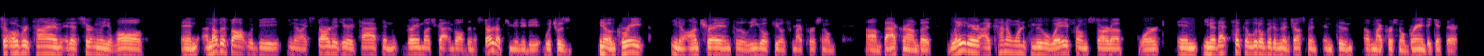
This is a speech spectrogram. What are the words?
So over time, it has certainly evolved. And another thought would be, you know, I started here at Taft and very much got involved in the startup community, which was, you know, a great, you know, entree into the legal field for my personal um, background. But later, I kind of wanted to move away from startup work, and you know that took a little bit of an adjustment into of my personal brand to get there.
